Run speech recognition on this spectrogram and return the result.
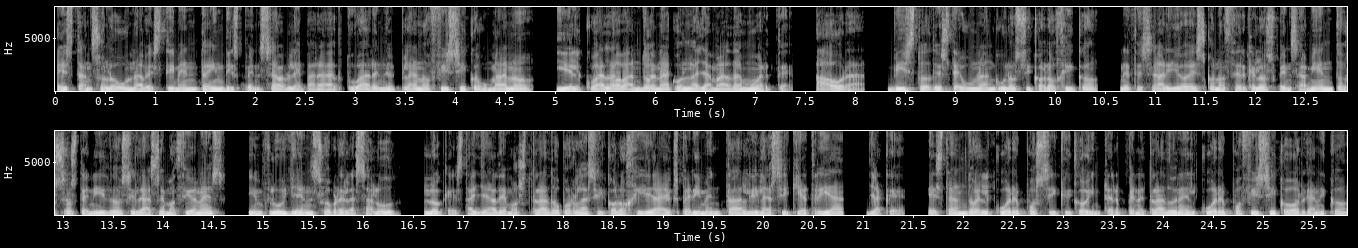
es tan solo una vestimenta indispensable para actuar en el plano físico humano, y el cual abandona con la llamada muerte. Ahora, visto desde un ángulo psicológico, necesario es conocer que los pensamientos sostenidos y las emociones, influyen sobre la salud, lo que está ya demostrado por la psicología experimental y la psiquiatría, ya que, estando el cuerpo psíquico interpenetrado en el cuerpo físico orgánico,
